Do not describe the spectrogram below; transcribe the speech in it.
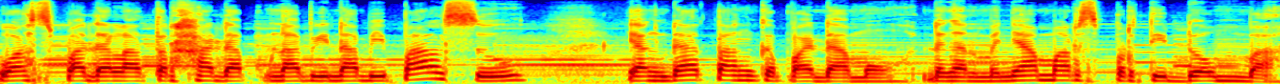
Waspadalah terhadap nabi-nabi palsu yang datang kepadamu dengan menyamar seperti domba,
